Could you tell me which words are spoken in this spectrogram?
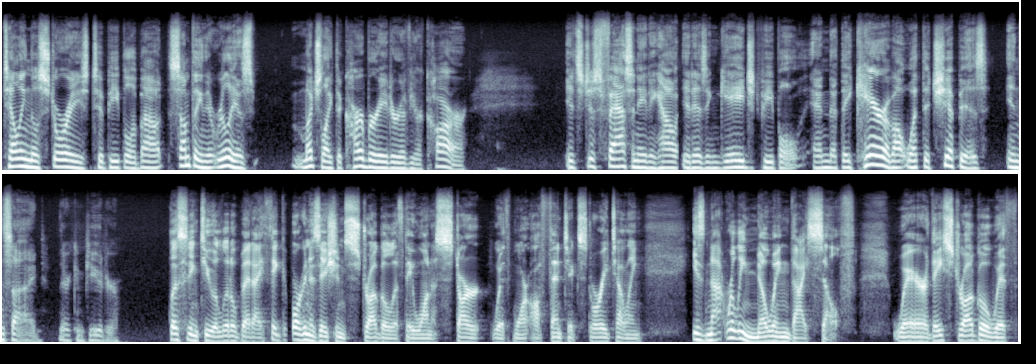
telling those stories to people about something that really is much like the carburetor of your car. It's just fascinating how it has engaged people and that they care about what the chip is inside their computer listening to you a little bit, I think organizations struggle if they want to start with more authentic storytelling is not really knowing thyself, where they struggle with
